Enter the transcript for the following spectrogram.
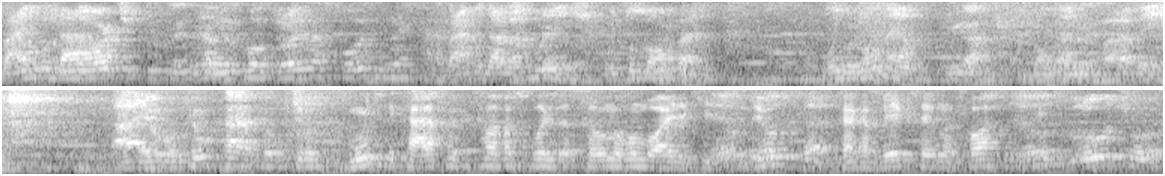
vai mudar. Suporte, tudo. né? O controle nas poses, né, cara? Vai mudar bastante. Muito bom, velho. Muito bom mesmo. Obrigado. Bom mesmo. Parabéns. Ah, eu, o que eu, cara, o que eu tiro muito de cara foi com aquela vascularização no romboide aqui, Meu você viu? Deus. Com a veia que saiu nas costas Os ali. glúteos,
